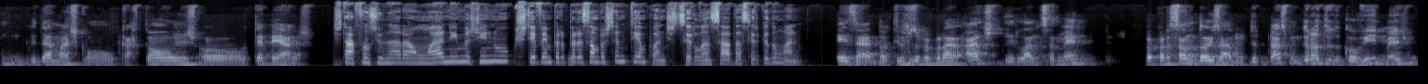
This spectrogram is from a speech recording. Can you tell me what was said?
lidar mais com cartões ou TPAs. Está a funcionar há um ano, imagino que esteve em preparação bastante tempo, antes de ser lançado há cerca de um ano. Exato, nós tivemos a preparar antes do lançamento, preparação de dois anos, basicamente durante o Covid mesmo,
